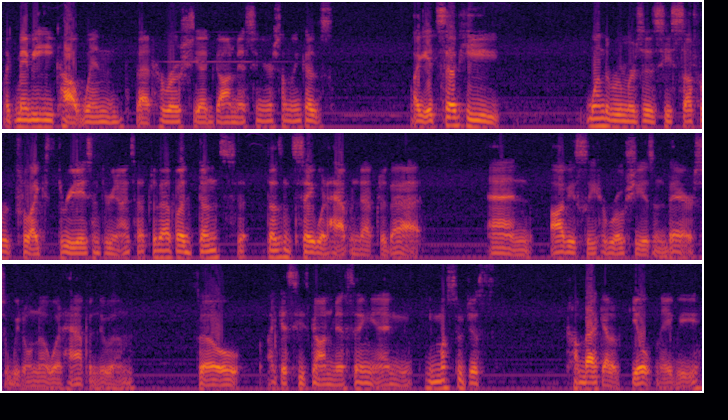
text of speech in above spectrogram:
like maybe he caught wind that Hiroshi had gone missing or something, because like it said he. One of the rumors is he suffered for like three days and three nights after that, but doesn't doesn't say what happened after that. And obviously Hiroshi isn't there, so we don't know what happened to him. So I guess he's gone missing, and he must have just come back out of guilt, maybe,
